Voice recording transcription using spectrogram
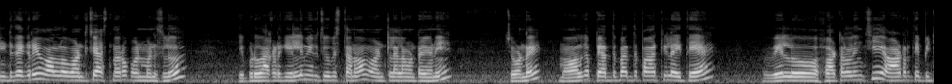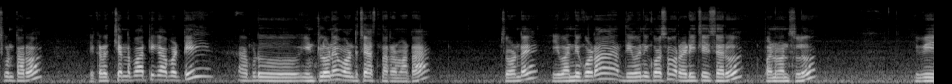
ఇంటి దగ్గరే వాళ్ళు వంట చేస్తున్నారు పని మనుషులు. ఇప్పుడు అక్కడికి వెళ్ళి మీకు చూపిస్తాను వంటలు ఎలా ఉంటాయని. చూడండి మామూలుగా పెద్ద పెద్ద పార్టీలు అయితే వీళ్ళు హోటల్ నుంచి ఆర్డర్ తెప్పించుకుంటారు ఇక్కడ చిన్న పార్టీ కాబట్టి అప్పుడు ఇంట్లోనే వంట చేస్తున్నారనమాట చూడండి ఇవన్నీ కూడా దేవుని కోసం రెడీ చేశారు పని మనుషులు. ఇవి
